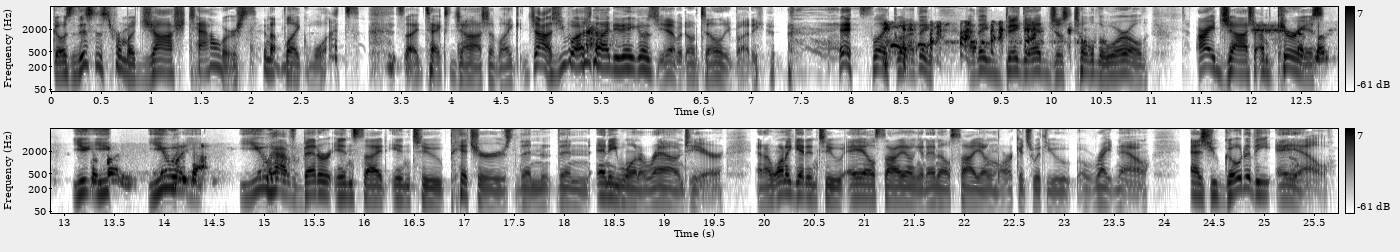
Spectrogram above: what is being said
goes, This is from a Josh Towers. And I'm like, What? So I text Josh. I'm like, Josh, you watched 90 Day? He goes, Yeah, but don't tell anybody. it's like, well, I think I think Big Ed just told the world. All right, Josh, I'm curious. You you you, you you have better insight into pitchers than than anyone around here, and I want to get into AL Cy Young and NL Cy Young markets with you right now. As you go to the AL,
